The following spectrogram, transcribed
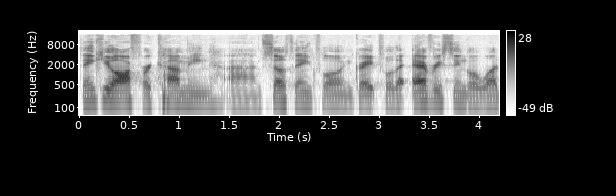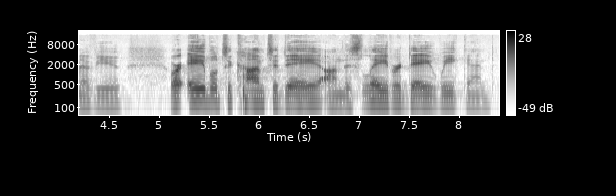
Thank you all for coming. Uh, I'm so thankful and grateful that every single one of you were able to come today on this Labor Day weekend.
